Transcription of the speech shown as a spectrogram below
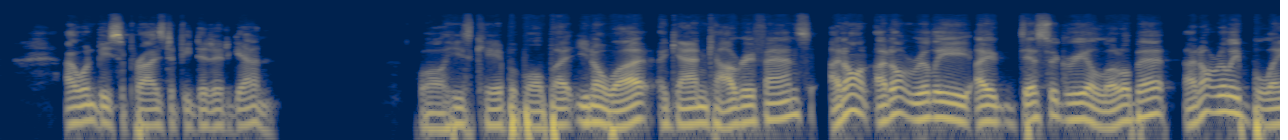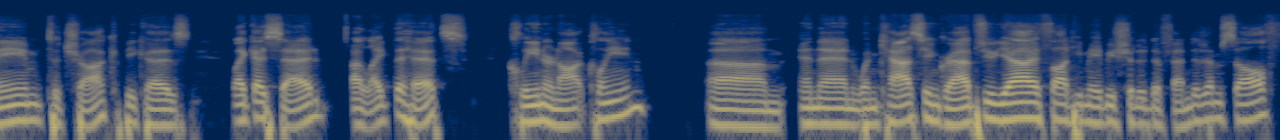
I wouldn't be surprised if he did it again. Well, he's capable, but you know what? Again, Calgary fans, I don't I don't really I disagree a little bit. I don't really blame Tkachuk because like I said, I like the hits, clean or not clean. Um, and then when Kassian grabs you, yeah, I thought he maybe should have defended himself.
